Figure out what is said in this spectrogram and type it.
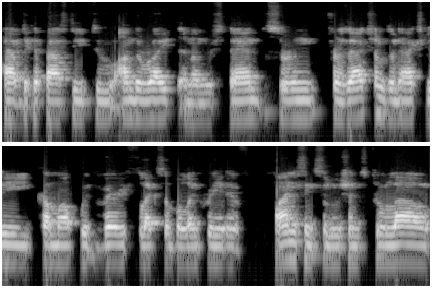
have the capacity to underwrite and understand certain transactions and actually come up with very flexible and creative financing solutions to allow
